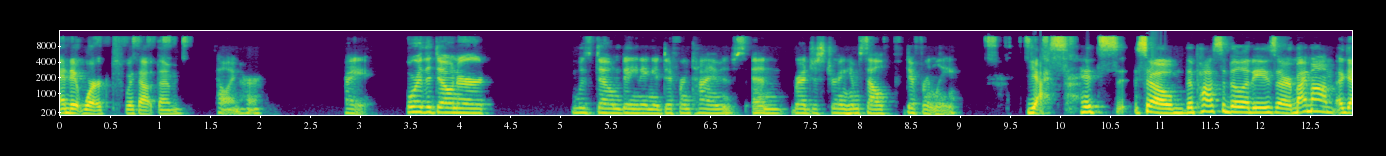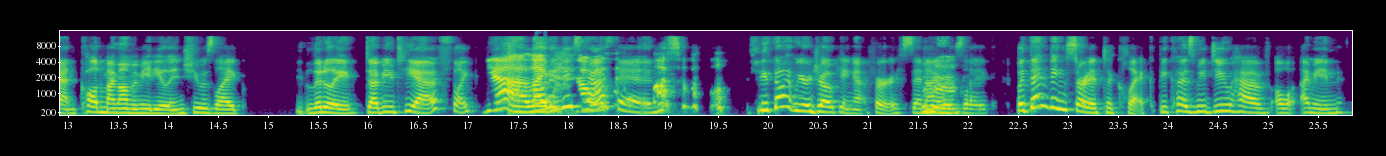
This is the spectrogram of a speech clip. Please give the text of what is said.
and it worked without them telling her right. Or the donor was donating at different times and registering himself differently. yes it's so the possibilities are my mom again called my mom immediately and she was like literally wtf like Yeah, like, how did this how is it happen possible? she thought we were joking at first and i Mhm. was like but then things started to click because we do have a i mean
